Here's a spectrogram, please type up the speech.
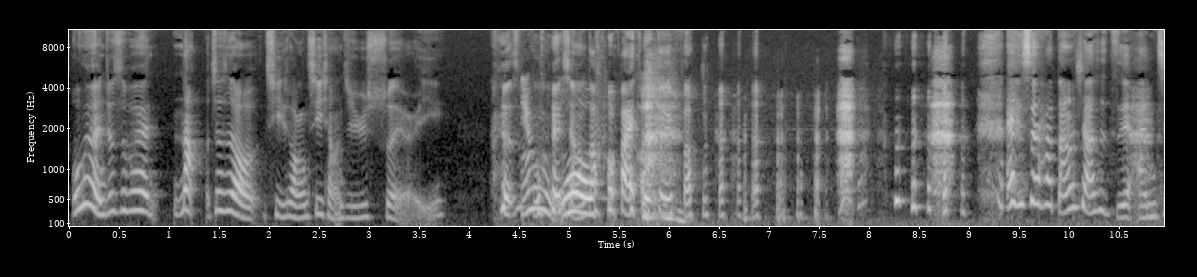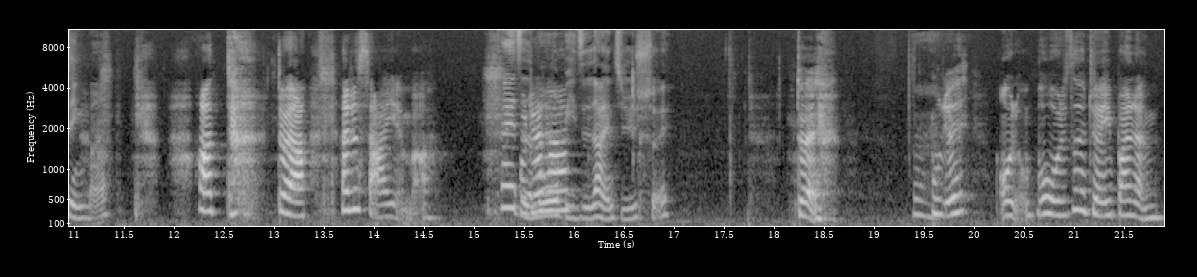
我可能就是会闹就是有起床气想继续睡而已，可是因为不会想到拜托对方。哎、所以他当下是直接安静吗？他对啊，他就傻眼吧。他也只能我觉得他摸摸鼻子让你继续睡。对，我觉得我我我真的觉得一般人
